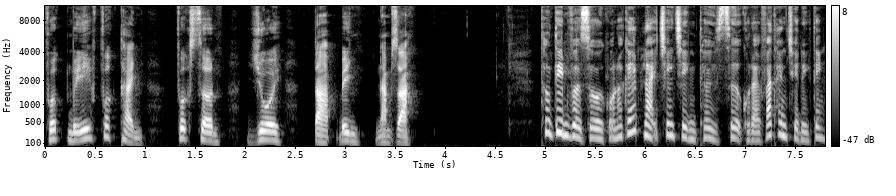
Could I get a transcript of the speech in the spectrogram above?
Phước Mỹ, Phước Thành, Phước Sơn, Dôi, Tà Binh, Nam Giang. Thông tin vừa rồi cũng đã ghép lại chương trình thời sự của Đài Phát thanh Truyền hình Thanh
